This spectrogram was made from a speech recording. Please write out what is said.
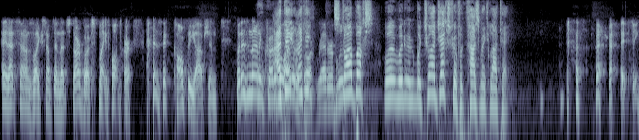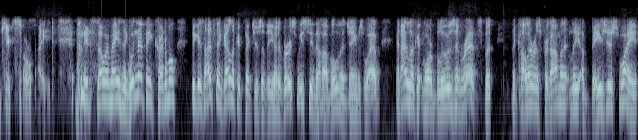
Hey, that sounds like something that Starbucks might offer as a coffee option. But isn't that incredible? I think, I, I think red or blue. Starbucks would, would, would charge extra for Cosmic Latte. I think you're so right. But it's so amazing. Wouldn't that be incredible? Because I think I look at pictures of the universe. We see the Hubble, the James Webb, and I look at more blues and reds, but the color is predominantly a beigeish white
